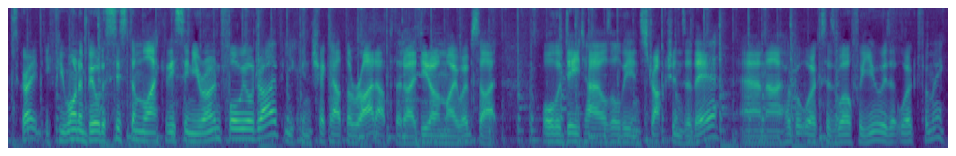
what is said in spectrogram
It's great. If you want to build a system like this in your own four-wheel drive, you can check out the write-up that I did on my website. All the details, all the instructions are there, and I hope it works as well for you as it worked for me.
